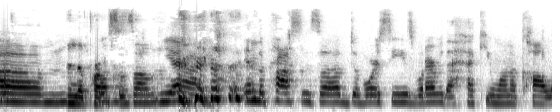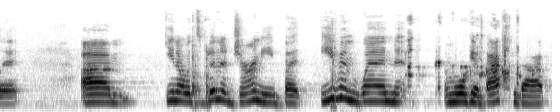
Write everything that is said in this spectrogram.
um in the process of? Yeah in the process of divorcees whatever the heck you want to call it. Um you know it's been a journey but even when and we'll get back to that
